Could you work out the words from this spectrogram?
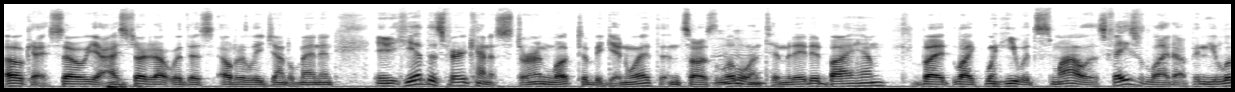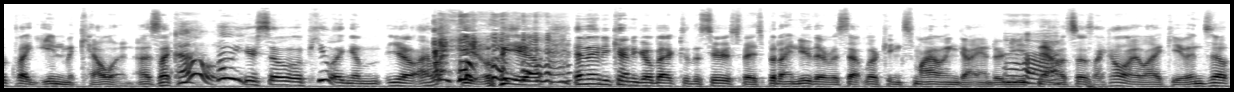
Okay. So yeah, I started out with this elderly gentleman, and he had this very kind of stern look to begin with, and so I was a little Mm-hmm. intimidated by him. But like when he would smile, his face would light up, and he looked like Ian McKellen. I was like, Oh. oh, you're so appealing. i you know, I like you. you know, and then he kind of go back to the serious face, but I knew there was that lurking, smiling guy underneath Uh-huh. now, so I was like, oh, I like you. And so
